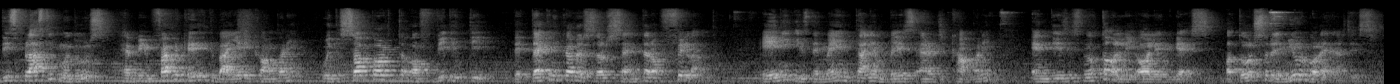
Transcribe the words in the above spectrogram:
These plastic modules have been fabricated by Eni company with the support of VTT, the Technical Research Center of Finland. Eni is the main Italian-based energy company and this is not only oil and gas, but also renewable energies.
